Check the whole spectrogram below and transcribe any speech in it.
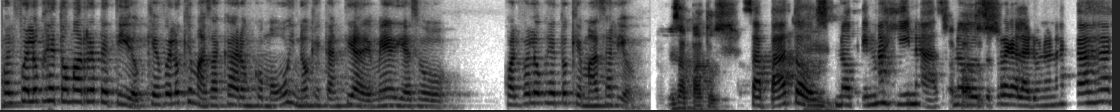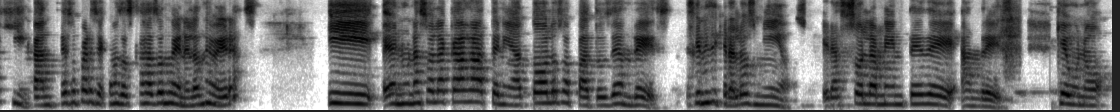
¿Cuál fue el objeto más repetido? ¿Qué fue lo que más sacaron? Como, uy, no, qué cantidad de medias o ¿cuál fue el objeto que más salió? Zapatos. Zapatos, mm. no te imaginas. Nos regalaron una caja gigante, eso parecía como esas cajas donde vienen las neveras. Y en una sola caja tenía todos los zapatos de Andrés. Es que ni siquiera los míos, era solamente de Andrés. Que uno,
